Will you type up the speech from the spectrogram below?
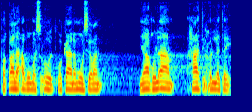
فقال أبو مسعود وكان موسرا يا غلام هات حلتين.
